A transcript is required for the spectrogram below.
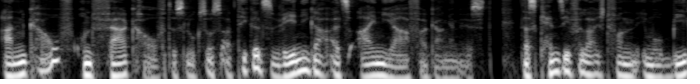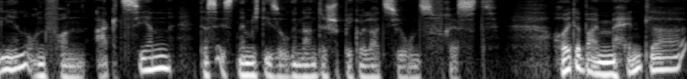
Ankauf und Verkauf des Luxusartikels weniger als ein Jahr vergangen ist. Das kennen Sie vielleicht von Immobilien und von Aktien. Das ist nämlich die sogenannte Spekulationsfrist. Heute beim Händler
